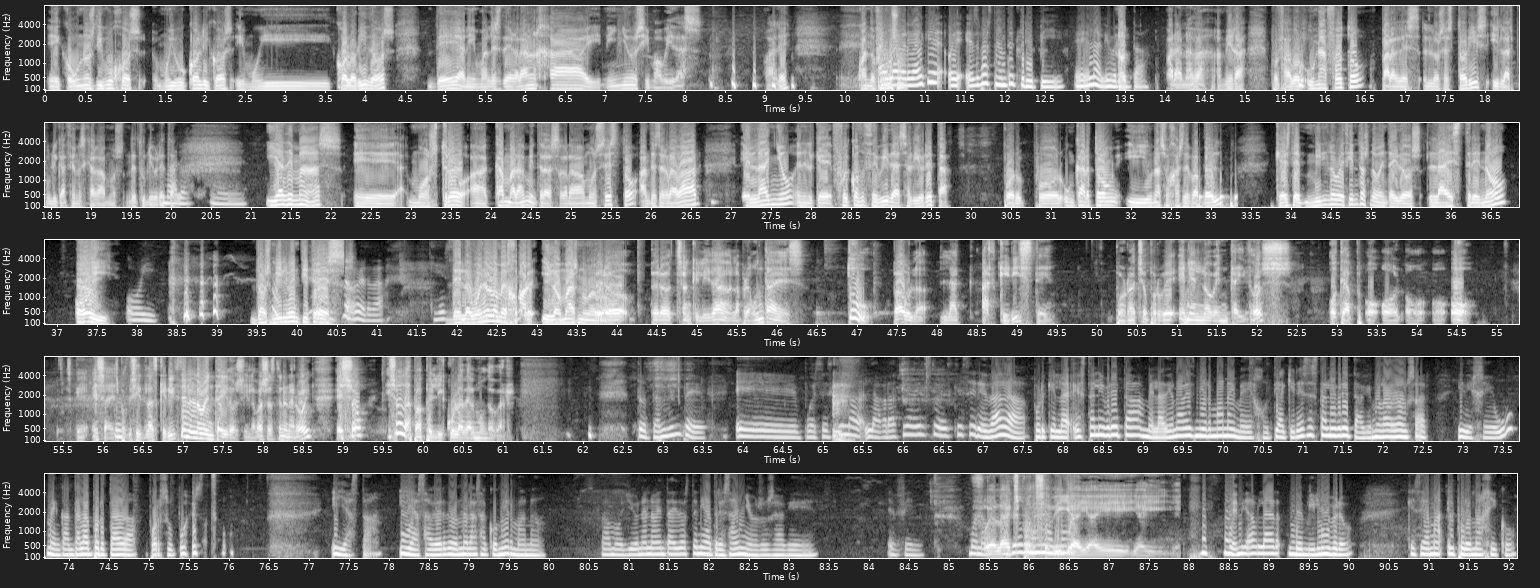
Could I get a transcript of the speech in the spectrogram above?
eh, con unos dibujos muy bucólicos y muy coloridos de animales de granja y niños y movidas. ¿Vale? Cuando Ah, fuimos La un- verdad que es bastante trippy, ¿eh? La libreta. no, para nada, amiga. Por favor, una foto para les- los stories y las publicaciones que hagamos de tu libreta. Vale, muy bien. Y además eh, mostró a cámara, mientras grabamos esto, antes de grabar, el año en el que fue concebida esa libreta por, por un cartón y unas hojas de papel, que es de 1992. La estrenó hoy, Hoy, 2023. la verdad. que es- De lo bueno, lo mejor y lo más nuevo. Pero, pero tranquilidad, la pregunta es, ¿tú, Paula, la adquiriste por H o por B en el 92? ¿O te ap- o, o, o, o- o? Es que esa es, porque si la adquiriste en el 92 y la vas a estrenar hoy, eso, eso da para película de Almodóvar. Totalmente. Eh, pues es que la, la gracia de esto es que es heredada, porque la- esta libreta me la dio una vez mi hermana y me dijo, tía, ¿quieres esta libreta que no la voy a usar? Y dije, uh, me encanta la portada, por supuesto. y ya está. Y a saber de dónde la sacó mi hermana. Vamos, yo en el 92 tenía tres años, o sea que... En fin. Bueno, Fue a la Expo de hablar- Sevilla y ahí, y ahí- y ahí- venía a hablar de mi libro que se llama El puré mágico.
